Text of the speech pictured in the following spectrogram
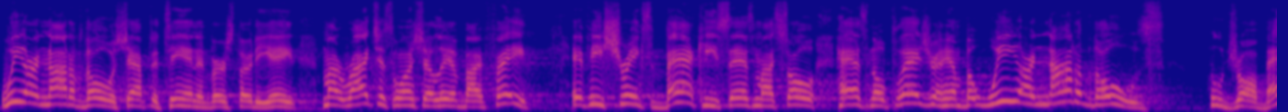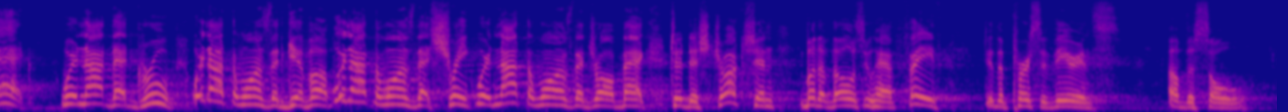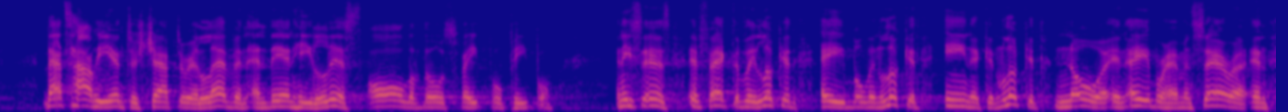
We are not of those, chapter 10 and verse 38. My righteous one shall live by faith. If he shrinks back, he says, My soul has no pleasure in him. But we are not of those who draw back. We're not that group. We're not the ones that give up. We're not the ones that shrink. We're not the ones that draw back to destruction, but of those who have faith to the perseverance of the soul. That's how he enters chapter 11, and then he lists all of those faithful people. And he says, effectively, look at Abel and look at Enoch and look at Noah and Abraham and Sarah and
